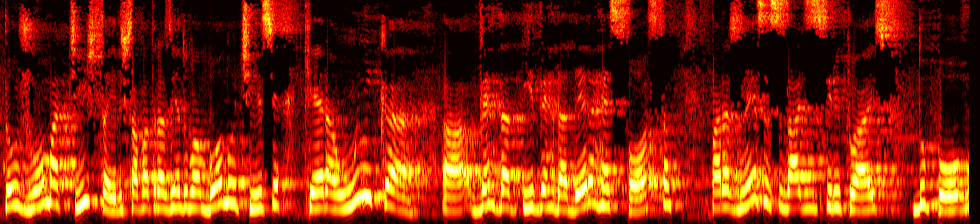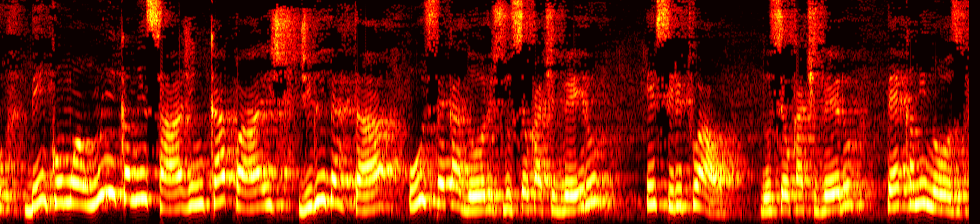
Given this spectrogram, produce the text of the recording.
Então João Batista ele estava trazendo uma boa notícia que era a única a e verdadeira resposta para as necessidades espirituais do povo, bem como a única mensagem capaz de libertar os pecadores do seu cativeiro espiritual do seu cativeiro pecaminoso.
